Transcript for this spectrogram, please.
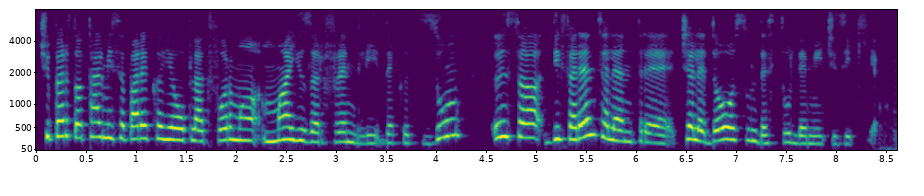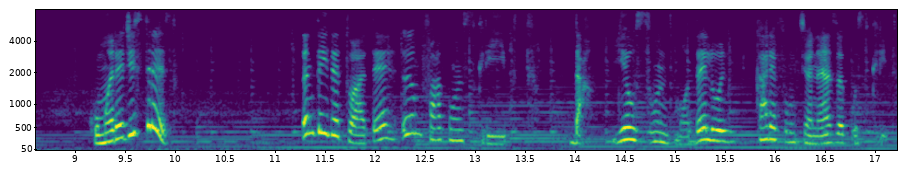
și per total mi se pare că e o platformă mai user-friendly decât Zoom, Însă, diferențele între cele două sunt destul de mici, zic eu. Cum înregistrez? Întâi de toate, îmi fac un script. Da, eu sunt modelul care funcționează cu script.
